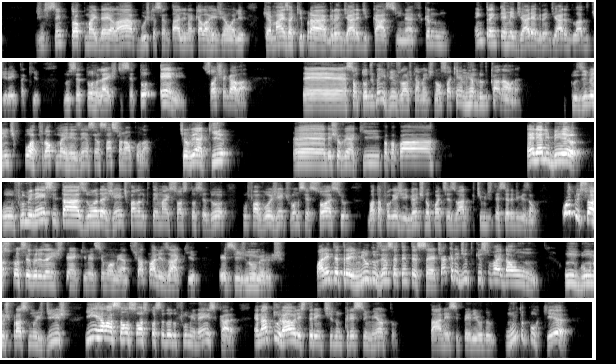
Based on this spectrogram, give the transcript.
A gente sempre troca uma ideia lá, busca sentar ali naquela região ali, que é mais aqui para a grande área de cá, assim, né? Fica entre a intermediária e a grande área do lado direito aqui, no setor leste, setor N. Só chegar lá. É, são todos bem-vindos, logicamente, não só quem é membro do canal, né? Inclusive, a gente pô, troca uma resenha sensacional por lá. Deixa eu ver aqui. É, deixa eu ver aqui. Papapá. LLB, o Fluminense está zoando a gente, falando que tem mais sócio torcedor. Por favor, gente, vamos ser sócio. Botafogo é gigante, não pode ser zoado para time de terceira divisão. Quantos sócios torcedores a gente tem aqui nesse momento? Deixa eu atualizar aqui esses números. 43.277. Acredito que isso vai dar um, um boom nos próximos dias. E em relação ao sócio torcedor do Fluminense, cara, é natural eles terem tido um crescimento tá, nesse período. Muito porque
